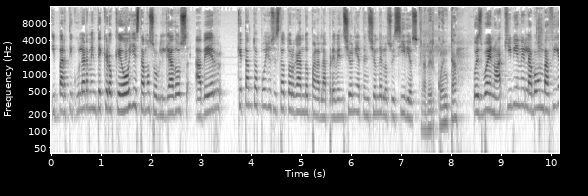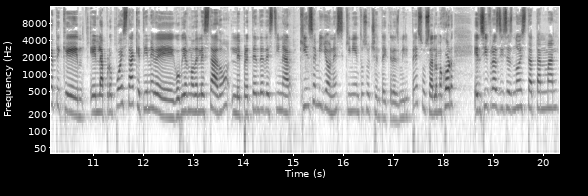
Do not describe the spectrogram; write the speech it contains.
Y particularmente creo que hoy estamos obligados a ver qué tanto apoyo se está otorgando para la prevención y atención de los suicidios. A ver, cuenta. Pues bueno, aquí viene la bomba. Fíjate que en la propuesta que tiene el gobierno del estado le pretende destinar 15 millones 583 mil pesos. A lo mejor en cifras dices no está tan mal,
